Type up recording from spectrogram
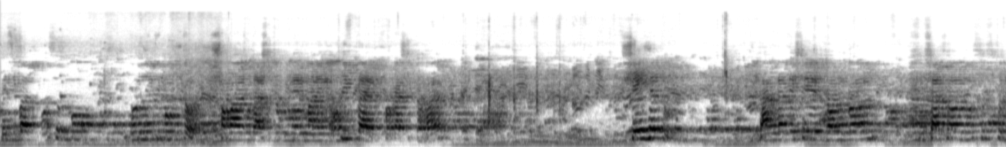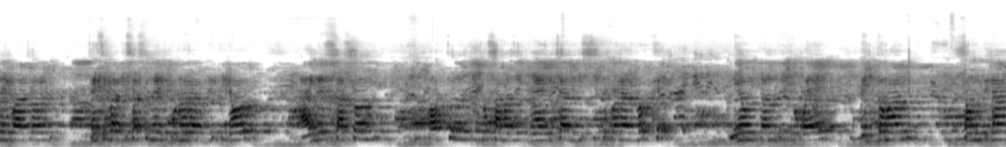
বেশিরভাগ সমাজ প্রকাশিত হয়। সেই হেতু বাংলাদেশের জনগণ, সুশাসন, সুস্থ নির্বাচন, ফেসিবাদী শাসনের পুনরাবৃত্তি রোধ, আইনের শাসন, অর্থনৈতিক ও সামাজিক ন্যায় বিচার নিশ্চিত করার লক্ষ্যে নিয়মতান্ত্রিক উপায়ে বিদ্যমান সংবিধান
